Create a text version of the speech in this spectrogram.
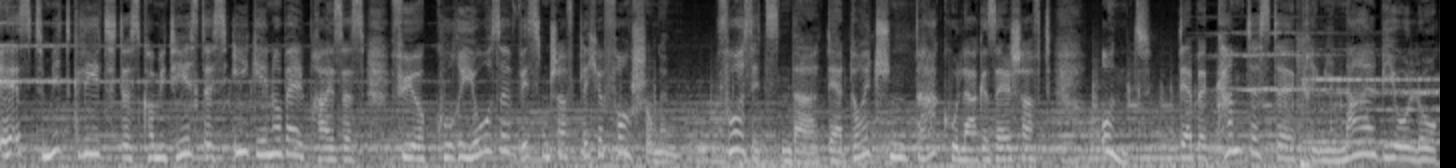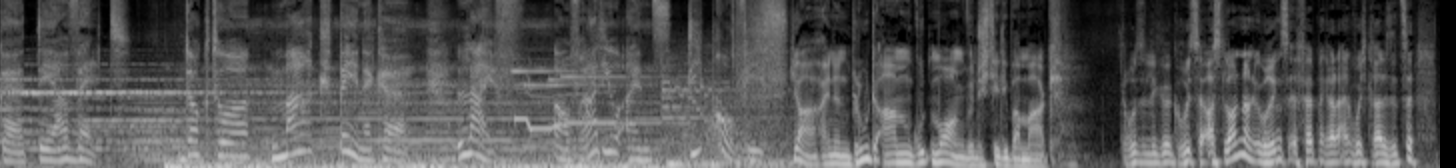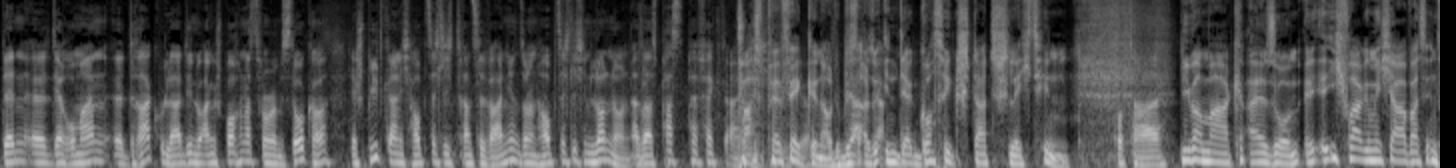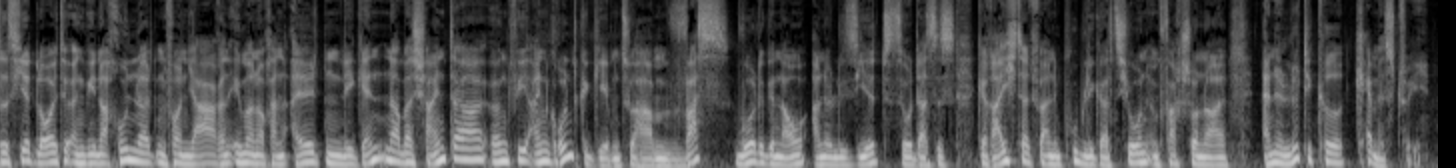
Er ist Mitglied des Komitees des IG Nobelpreises für kuriose wissenschaftliche Forschungen, Vorsitzender der Deutschen Dracula-Gesellschaft und der bekannteste Kriminalbiologe der Welt. Dr. Marc Benecke, live auf Radio 1, die Profis. Ja, einen blutarmen guten Morgen wünsche ich dir, lieber Marc. Gruselige Grüße aus London übrigens, äh, fällt mir gerade ein, wo ich gerade sitze, denn äh, der Roman äh, Dracula, den du angesprochen hast von Bram Stoker, der spielt gar nicht hauptsächlich Transsilvanien, sondern hauptsächlich in London. Also das passt perfekt eigentlich. Passt perfekt, genau. Du bist ja, also ja. in der Gothic-Stadt schlechthin. Total. Lieber Marc, also äh, ich frage mich ja, was interessiert Leute irgendwie nach hunderten von Jahren immer noch an alten Legenden, aber es scheint da irgendwie einen Grund gegeben zu haben. Was wurde genau analysiert, so dass es gereicht hat für eine Publikation im Fachjournal Analytical Chemistry.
